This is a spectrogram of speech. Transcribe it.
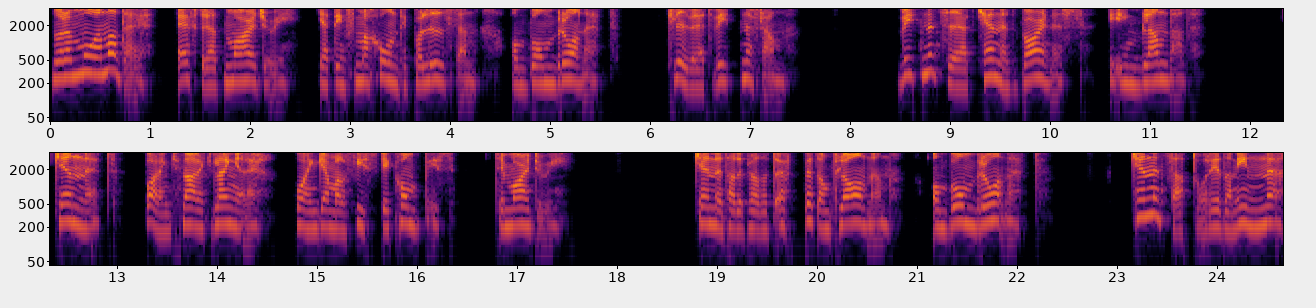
Några månader efter att Marjorie gett information till polisen om bombrånet kliver ett vittne fram. Vittnet säger att Kenneth Barnes är inblandad. Kenneth var en knarklangare och en gammal fiskekompis till Marjorie. Kenneth hade pratat öppet om planen, om bombrånet. Kenneth satt då redan inne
